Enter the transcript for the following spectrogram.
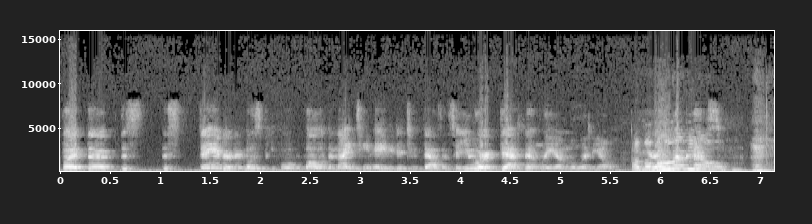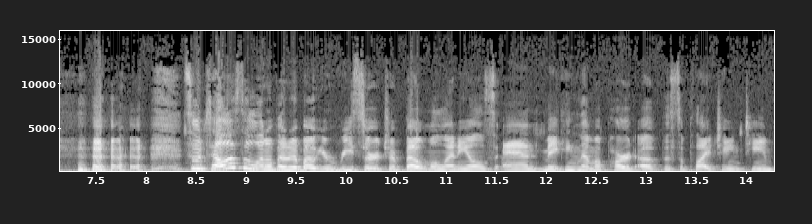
But the, the, the standard, and most people follow the 1980 to 2000. So you are definitely a millennial. I'm a You're on millennial. so tell us a little bit about your research about millennials and making them a part of the supply chain team.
